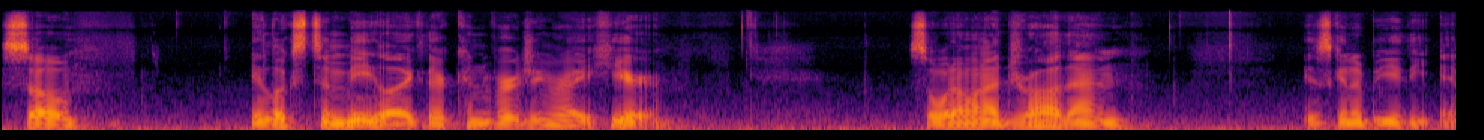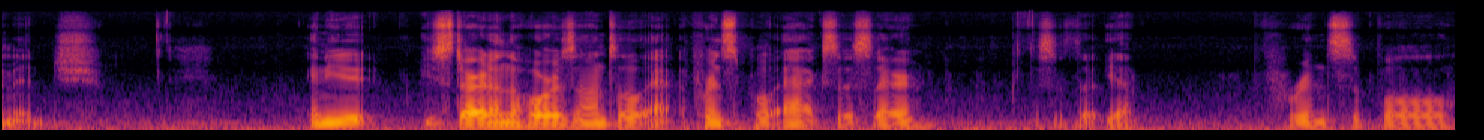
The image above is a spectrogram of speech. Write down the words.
So it looks to me like they're converging right here. So what I want to draw then is going to be the image. And you, you start on the horizontal principal axis there. This is the, yeah, principal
